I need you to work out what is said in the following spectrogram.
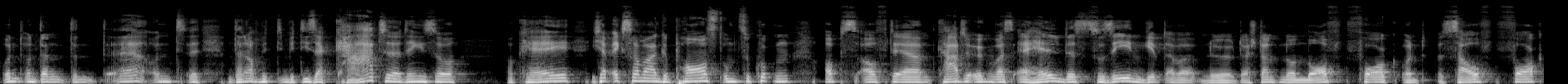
und und dann dann ja, und äh, und dann auch mit mit dieser Karte denke ich so, Okay, ich habe extra mal gepaust, um zu gucken, ob es auf der Karte irgendwas Erhellendes zu sehen gibt, aber nö, da stand nur North Fork und South Fork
